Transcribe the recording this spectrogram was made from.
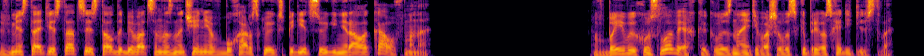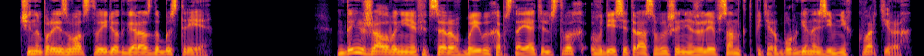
вместо аттестации стал добиваться назначения в бухарскую экспедицию генерала Кауфмана. В боевых условиях, как вы знаете, ваше высокопревосходительство, чинопроизводство идет гораздо быстрее. Да и жалование офицеров в боевых обстоятельствах в 10 раз выше, нежели в Санкт-Петербурге на зимних квартирах.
